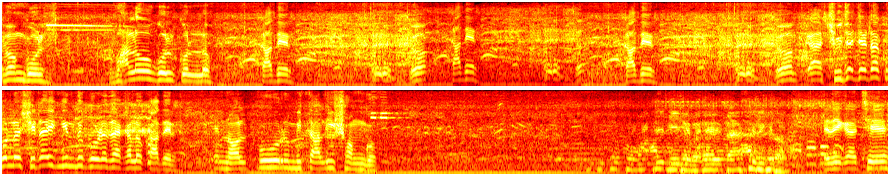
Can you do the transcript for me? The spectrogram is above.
এবং গোল। ভালো গোল করল। কাদের? কাদের? কাদের? এবং সুজা যেটা করল সেটাই কিন্তু করে দেখাল কাদের। নলপুর মিতালি সংঘ এদিকে আছে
